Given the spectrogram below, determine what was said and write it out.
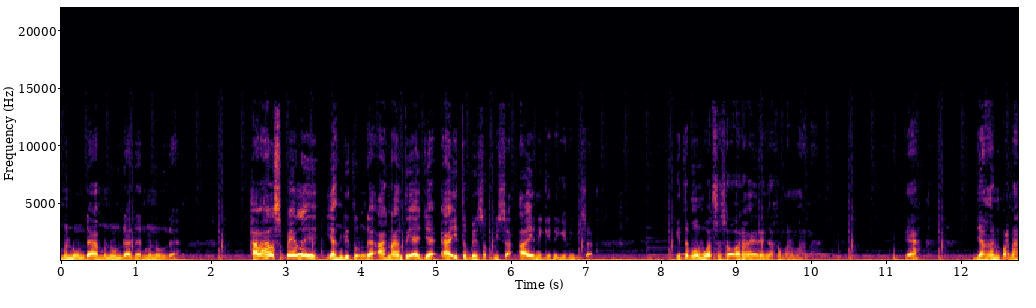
menunda, menunda, dan menunda. Hal-hal sepele yang ditunda, ah nanti aja, ah itu besok bisa, ah ini gini gini bisa. Itu membuat seseorang akhirnya nggak ke mana-mana. Ya, jangan pernah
